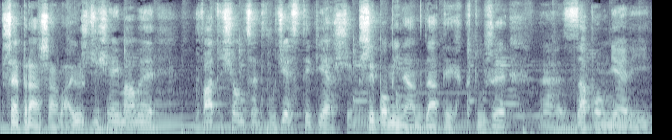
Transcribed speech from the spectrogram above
Przepraszam, a już dzisiaj mamy 2021. Przypominam dla tych, którzy e, zapomnieli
